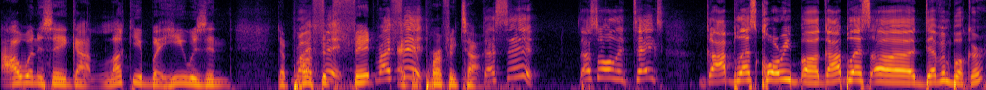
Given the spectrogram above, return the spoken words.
I wouldn't say got lucky, but he was in the Right perfect fit. fit, Right at fit. the perfect time. That's it. That's all it takes. God bless Corey. Uh, God bless uh, Devin Booker.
